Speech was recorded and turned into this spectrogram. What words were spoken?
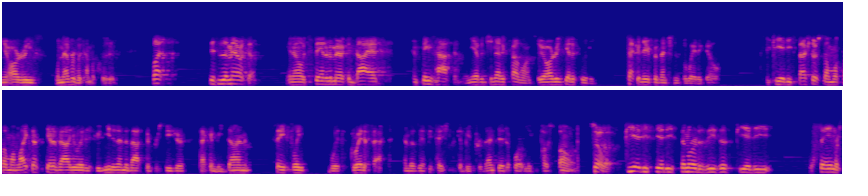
And your arteries will never become occluded. But this is America. You know, it's standard American diet and things happen and you have a genetic prevalence. So your arteries get occluded. Secondary prevention is the way to go. PAD specialist, someone, someone like us, get evaluated. If you need an endovascular procedure, that can be done safely with great effect and those amputations can be prevented or at least postponed. So PAD, CAD, similar diseases. PAD the same or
